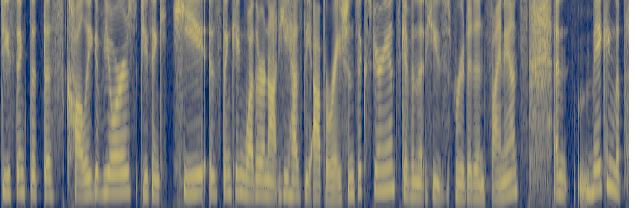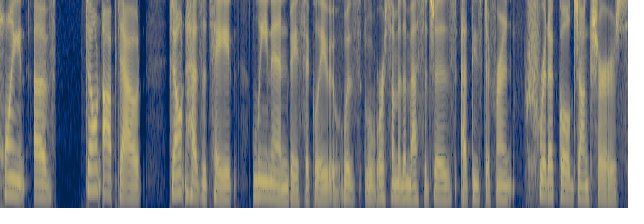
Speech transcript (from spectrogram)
Do you think that this colleague of yours, do you think he is thinking whether or not he has the operations experience, given that he's rooted in finance? And making the point of don't opt out, don't hesitate lean in basically was were some of the messages at these different critical junctures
